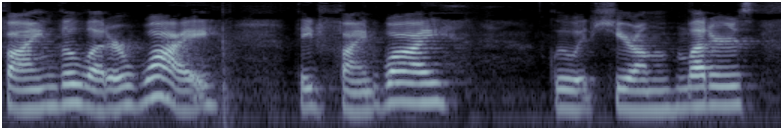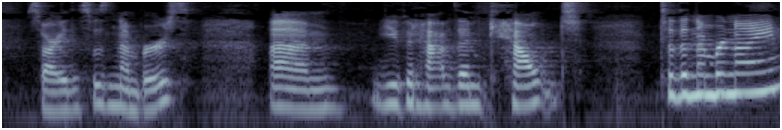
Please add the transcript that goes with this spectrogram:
Find the letter Y. They'd find Y, glue it here on letters. Sorry, this was numbers. Um, you could have them count to the number nine.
